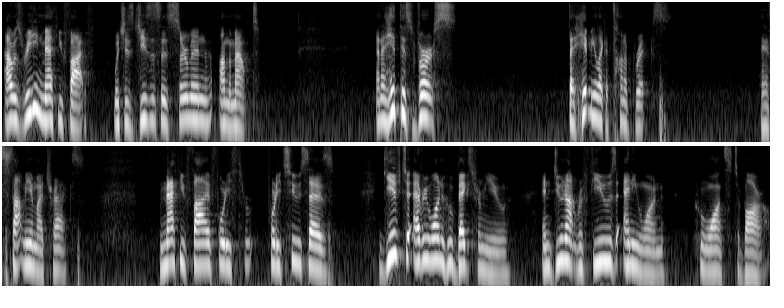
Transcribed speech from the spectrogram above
I was reading Matthew 5, which is Jesus' Sermon on the Mount. And I hit this verse that hit me like a ton of bricks. And it stopped me in my tracks. Matthew 5 42 says, Give to everyone who begs from you, and do not refuse anyone who wants to borrow.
